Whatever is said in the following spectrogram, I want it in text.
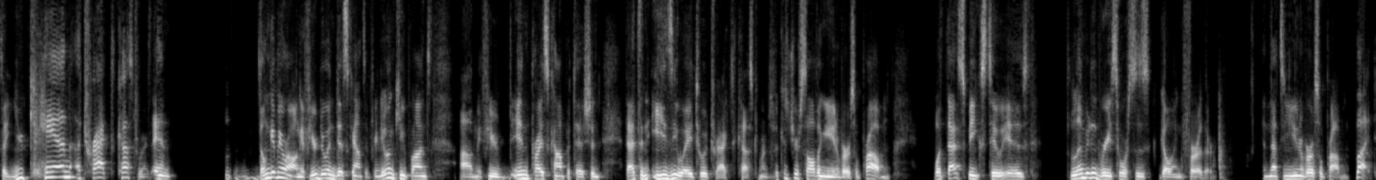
So you can attract customers. And don't get me wrong, if you're doing discounts, if you're doing coupons, um, if you're in price competition, that's an easy way to attract customers because you're solving a universal problem. What that speaks to is limited resources going further. And that's a universal problem. But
